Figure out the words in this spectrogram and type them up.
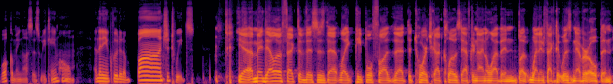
welcoming us as we came home. And then he included a bunch of tweets. Yeah, a Mandela effect of this is that like people thought that the torch got closed after 9/11, but when in fact it was never open.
